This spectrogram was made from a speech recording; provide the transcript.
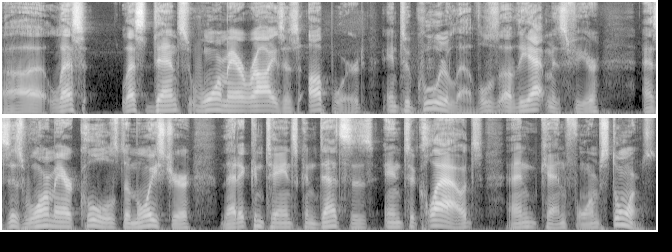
uh, less less dense warm air rises upward into cooler levels of the atmosphere. As this warm air cools, the moisture that it contains condenses into clouds and can form storms.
